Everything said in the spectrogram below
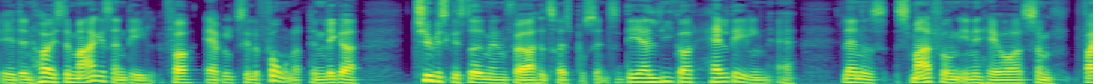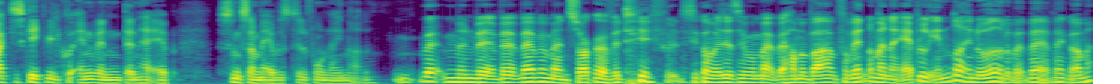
øh, den højeste markedsandel for Apple-telefoner. Den ligger typisk et sted mellem 40 og 50 procent. Så det er lige godt halvdelen af landets smartphone-indehavere, som faktisk ikke ville kunne anvende den her app, sådan som Apples telefoner er indrettet. Hva, men hvad, hvad, hvad vil man så gøre ved det? Det kommer jeg til at tænke mig. Har man bare, forventer man, at Apple ændrer i noget, eller hvad, hvad, hvad gør man?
